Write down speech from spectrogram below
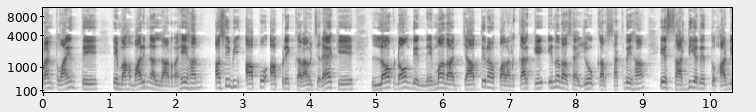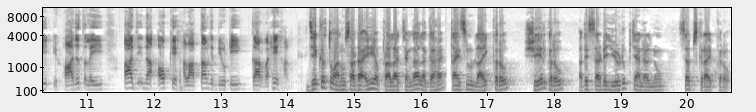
ਫਰੰਟ ਲਾਈਨ ਤੇ ਇਹ ਮਹਾਮਾਰੀ ਨਾਲ ਲੜ ਰਹੇ ਹਨ। ਅਸੀਂ ਵੀ ਆਪੋ ਆਪਣੇ ਘਰਾਂ ਵਿੱਚ ਰਹਿ ਕੇ ਲਾਕਡਾਊਨ ਦੇ ਨਿਯਮਾਂ ਦਾ ਜਾਬਤੇ ਨਾਲ ਪਾਲਣ ਕਰਕੇ ਇਹਨਾਂ ਦਾ ਸਹਿਯੋਗ ਕਰ ਸਕਦੇ ਹਾਂ। ਇਹ ਸਾਡੀ ਅਤੇ ਤੁਹਾਡੀ ਹਿਫਾਜ਼ਤ ਲਈ ਅੱਜ ਇਹਨਾਂ ਔਖੇ ਹਾਲਾਤਾਂ ਵਿੱਚ ਡਿਊਟੀ ਕਰ ਰਹੇ ਹਨ। ਜੇਕਰ ਤੁਹਾਨੂੰ ਸਾਡਾ ਇਹ ਉਪਰਾਲਾ ਚੰਗਾ ਲੱਗਾ ਹੈ ਤਾਂ ਇਸ ਨੂੰ ਲਾਈਕ ਕਰੋ ਸ਼ੇਅਰ ਕਰੋ ਅਤੇ ਸਾਡੇ YouTube ਚੈਨਲ ਨੂੰ ਸਬਸਕ੍ਰਾਈਬ ਕਰੋ।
